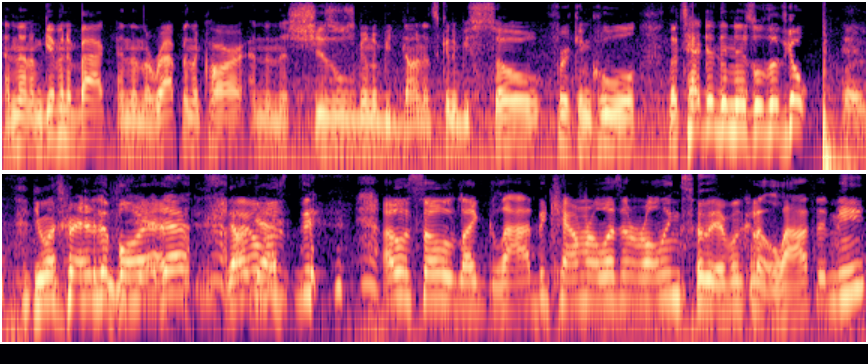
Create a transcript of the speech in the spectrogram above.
and then I'm giving it back and then the wrap in the car and then the shizzle's gonna be done. It's gonna be so freaking cool. Let's head to the nizzles, let's go. You want to enter the ball right there? Yes. I almost did. I was so like glad the camera wasn't rolling so that everyone couldn't laugh at me,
